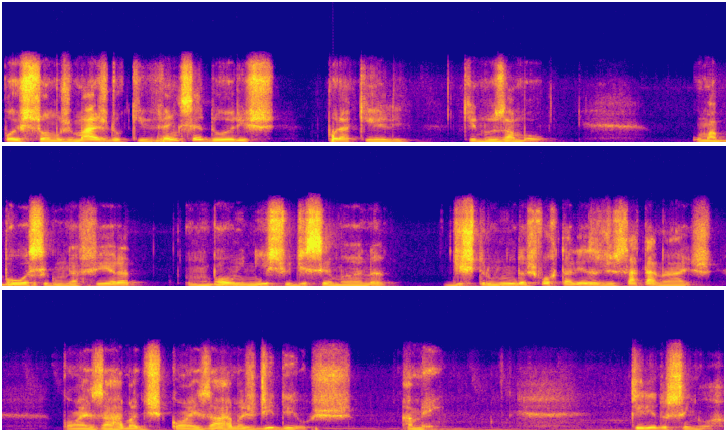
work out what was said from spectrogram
pois somos mais do que vencedores por aquele que nos amou. Uma boa segunda-feira, um bom início de semana, destruindo as fortalezas de Satanás com as armas, com as armas de Deus. Amém. Querido Senhor,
